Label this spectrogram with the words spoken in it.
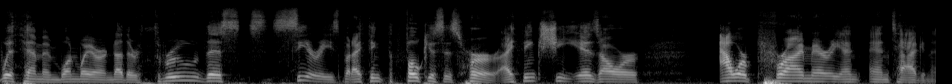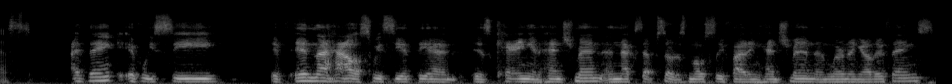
with him in one way or another through this series, but I think the focus is her. I think she is our our primary an- antagonist. I think if we see, if in the house we see at the end is Kang and henchmen, and next episode is mostly fighting henchmen and learning other things,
